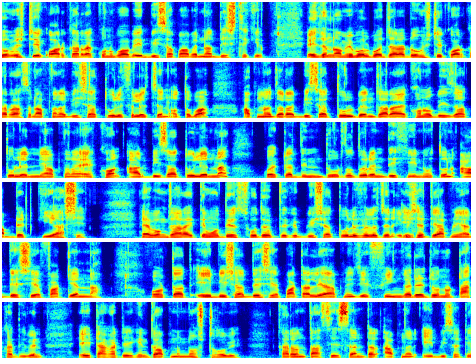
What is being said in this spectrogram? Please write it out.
ডোমেস্টিক ওয়ার্কাররা কোনোভাবেই ভিসা পাবেন না দেশ থেকে। এই জন্য আমি বলব, যারা ডোমেস্টিক ওয়ার্কাররা আছেন, আপনারা ভিসা তুলে ফেলেছেন অথবা আপনারা যারা ভিসা তুলবেন। যারা এখনও ভিসা তুলেননি আপনারা এখন আর ভিসা তুলেন না। কয়েকটা দিন ধৈর্য ধরেন দেখি নতুন আপডেট কি আসে। এবং যারা ইতিমধ্যে সৌদি আরব থেকে ভিসা তুলে ফেলেছেন এই বিষয়টি আপনি আর দেশে পাঠিয়েন না। অর্থাৎ এই ভিসা দেশে পাঠালে আপনি যে ফিঙ্গারের জন্য টাকা দিবেন এই টাকাটি কিন্তু আপনার নষ্ট হবে। কারণ তাসিস সেন্টার আপনার এই ভিসাটি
